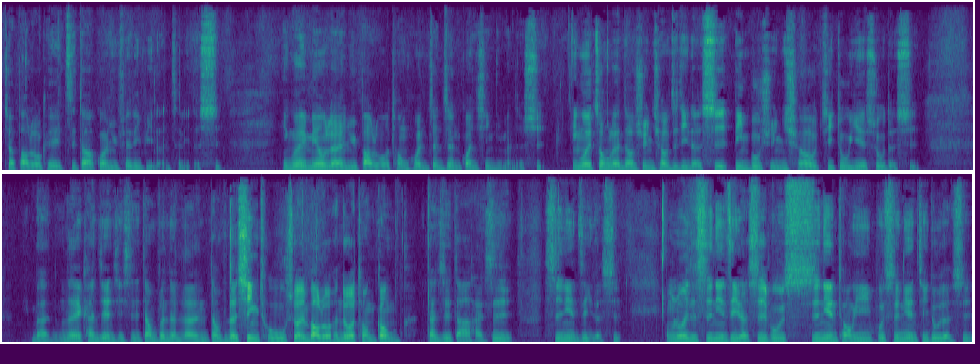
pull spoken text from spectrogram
叫保罗可以知道关于菲利比人这里的事，因为没有人与保罗同魂真正关心你们的事，因为众人都寻求自己的事，并不寻求基督耶稣的事。你们，我们可以看见，其实大部分的人，大部分的信徒，虽然保罗很多的同工，但是大家还是思念自己的事。我们如果一直思念自己的事，不思念同一，不思念基督的事。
